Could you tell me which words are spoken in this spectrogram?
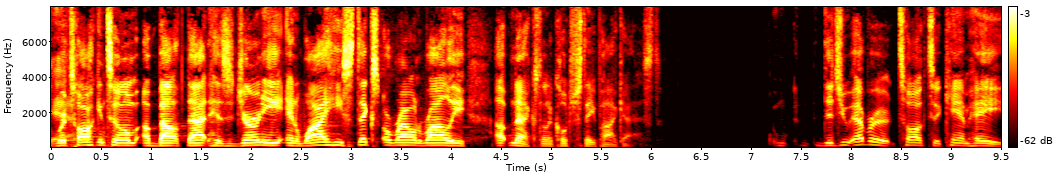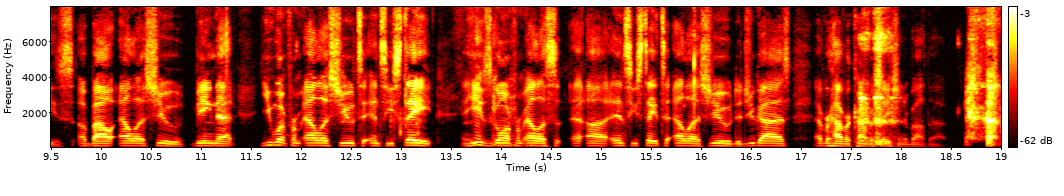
Yeah. We're talking to him about that, his journey, and why he sticks around Raleigh up next on the Culture State podcast. Did you ever talk to Cam Hayes about LSU, being that you went from LSU to NC State and he was going from LS, uh, NC State to LSU? Did you guys ever have a conversation about that?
